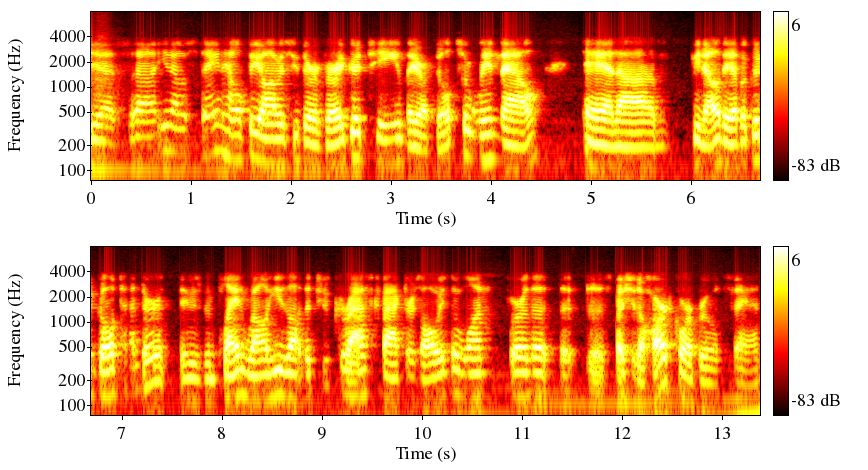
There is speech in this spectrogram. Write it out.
Yes, uh, you know, staying healthy. Obviously, they're a very good team. They are built to win now, and um, you know they have a good goaltender who's been playing well. He's uh, the Tuukka Rask factor is always the one for the, the, the especially the hardcore Bruins fan.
